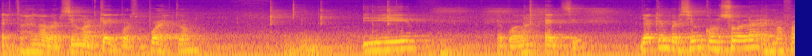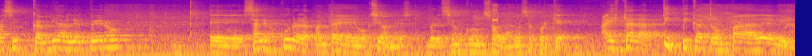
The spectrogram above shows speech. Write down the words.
esto es en la versión arcade por supuesto. Y le ponemos exit. Ya que en versión consola es más fácil cambiarle pero eh, sale oscuro la pantalla en opciones versión consola no sé por qué. Ahí está la típica trompada débil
